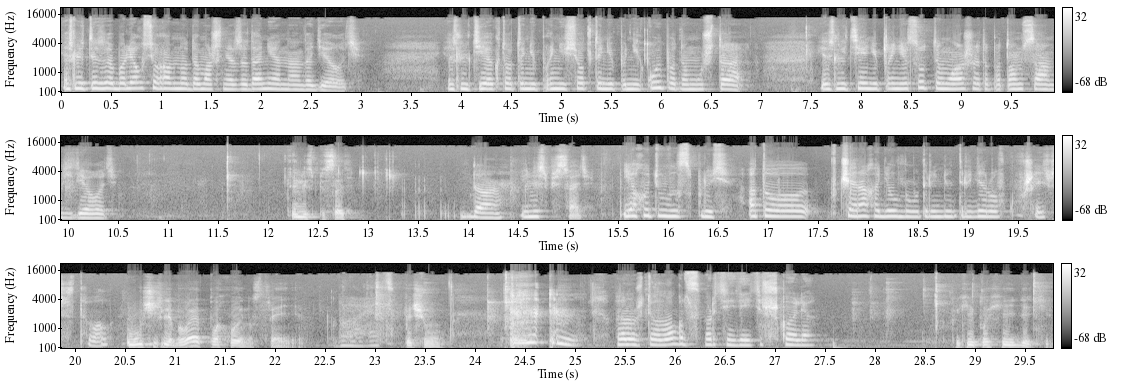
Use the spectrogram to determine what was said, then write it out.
Если ты заболел, все равно домашнее задание надо делать. Если тебе кто-то не принесет, ты не паникуй, потому что если тебе не принесут, ты можешь это потом сам сделать. Или списать. Да, или списать. Я хоть высплюсь, а то вчера ходил на утреннюю тренировку, в 6 вставал. У учителя бывает плохое настроение? Бывает. Почему? Потому что его могут испортить дети в школе. Какие плохие дети?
